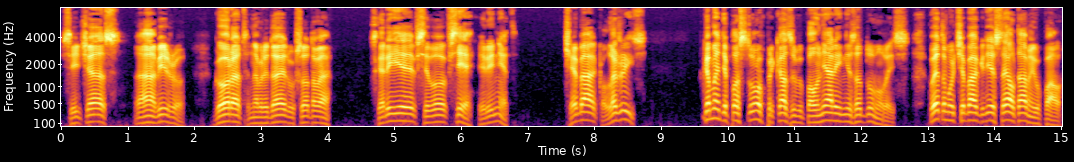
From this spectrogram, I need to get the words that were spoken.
Сейчас. А, вижу. Город наблюдает двухсотого. Скорее всего, все или нет? Чебак, ложись! В команде пластунов приказы выполняли, не задумываясь. Поэтому Чебак где стоял, там и упал.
